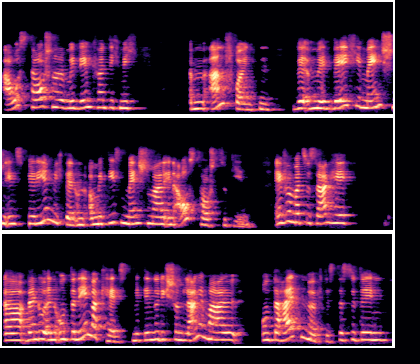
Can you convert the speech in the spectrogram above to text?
austauschen oder mit wem könnte ich mich ähm, anfreunden? mit welche Menschen inspirieren mich denn? Und auch mit diesen Menschen mal in Austausch zu gehen. Einfach mal zu sagen, hey, äh, wenn du einen Unternehmer kennst, mit dem du dich schon lange mal unterhalten möchtest, dass du den,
